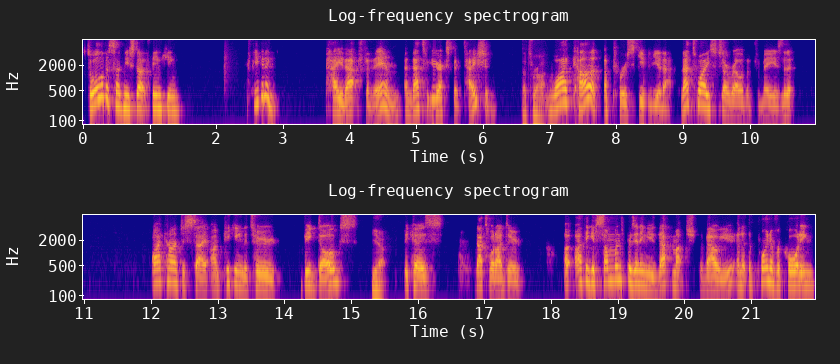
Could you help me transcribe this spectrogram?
So all of a sudden you start thinking, if you're going to pay that for them and that's what your expectation, That's right. why can't a Preuss give you that? That's why he's so relevant for me is that I can't just say I'm picking the two big dogs Yeah. because that's what I do. I, I think if someone's presenting you that much value, and at the point of recording,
